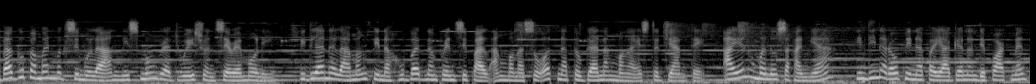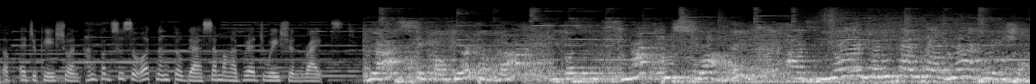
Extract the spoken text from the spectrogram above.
Bago pa man magsimula ang mismong graduation ceremony, bigla na lamang pinahubad ng principal ang mga suot na tuga ng mga estudyante. Ayon umano sa kanya, hindi na raw pinapayagan ng Department of Education ang pagsusuot ng tuga sa mga graduation rites. Plus, take off your toga because it is not prescribed as your uniform for graduation.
